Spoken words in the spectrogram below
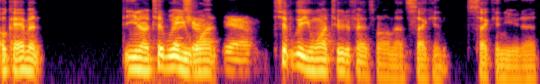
Okay, but you know, typically That's you your- want yeah. typically you want two defensemen on that second second unit,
